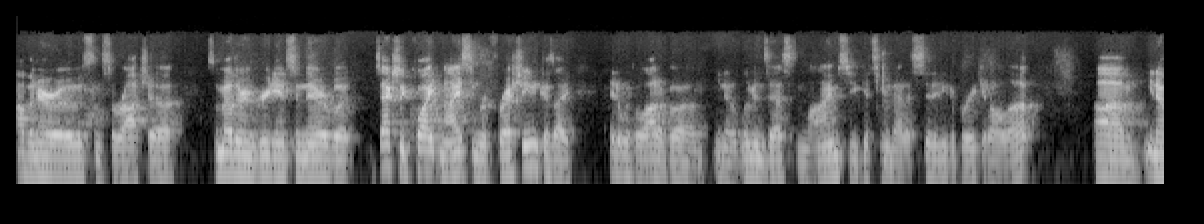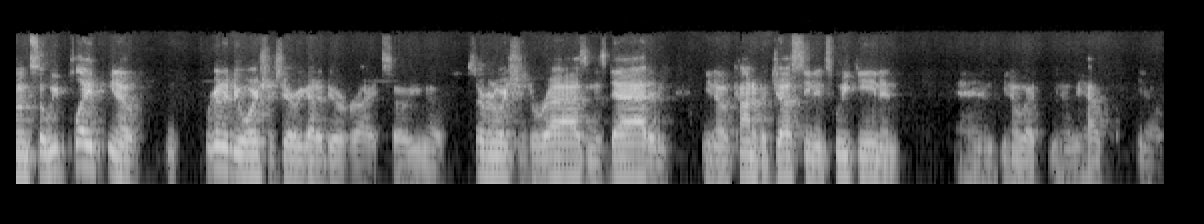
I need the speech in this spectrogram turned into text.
habaneros, some sriracha, some other ingredients in there. But it's actually quite nice and refreshing because I hit it with a lot of uh, you know lemon zest and lime, so you get some of that acidity to break it all up. Um, you know, and so we played. You know, we're gonna do oysters here. We got to do it right. So you know, serving oysters to Raz and his dad, and you know, kind of adjusting and tweaking, and and you know, you know, we have you know,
